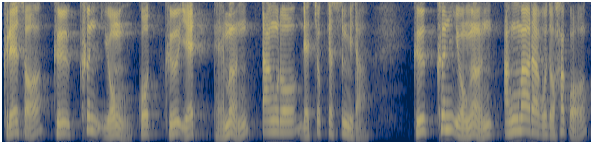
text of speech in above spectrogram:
그래서 그 큰 용, 곧 그 옛 뱀은 땅으로 내쫓겼습니다. 그 큰 용은 악마라고도 하고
